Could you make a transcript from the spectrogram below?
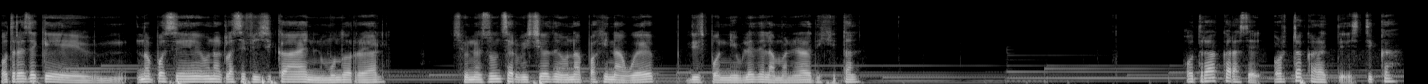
Otra es de que no posee una clase física en el mundo real, sino es un servicio de una página web disponible de la manera digital. Otra, característica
